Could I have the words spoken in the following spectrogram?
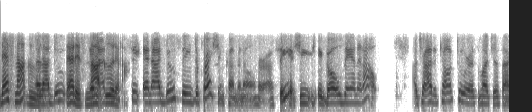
That's not good. And I do that is not good at all. See, and I do see depression coming on her. I see it. She it goes in and out. I try to talk to her as much as I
